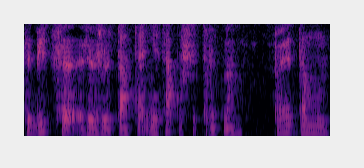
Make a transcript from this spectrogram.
добиться результата не так уж и трудно. Поэтому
